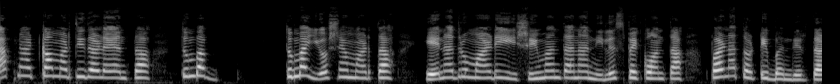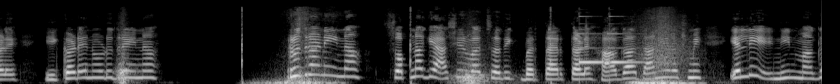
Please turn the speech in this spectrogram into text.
ಯಾಕೆ ನಾಟಕ ಮಾಡ್ತಿದ್ದಾಳೆ ಅಂತ ತುಂಬಾ ತುಂಬಾ ಯೋಚನೆ ಮಾಡ್ತಾ ಏನಾದರೂ ಮಾಡಿ ಶ್ರೀಮಂತನ ನಿಲ್ಲಿಸ್ಬೇಕು ಅಂತ ಪಣ ತೊಟ್ಟಿ ಬಂದಿರ್ತಾಳೆ. ಈ ಕಡೆ ನೋಡಿದ್ರೆ ಇನ್ನ ರುದ್ರಾಣಿ ಇನ್ನ ಸ್ವಪ್ನಗೆ ಆಶೀರ್ವಾದಿಸೋದಿಕ್ ಬರ್ತಾ ಇರ್ತಾಳೆ. ಆಗ ಧಾನ್ಯಲಕ್ಷ್ಮಿ, ಎಲ್ಲಿ ನಿನ್ ಮಗ?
